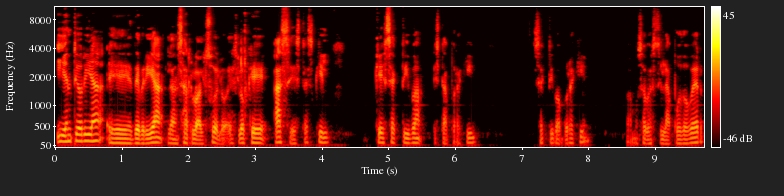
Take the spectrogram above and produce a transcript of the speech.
y en teoría eh, debería lanzarlo al suelo. Es lo que hace esta skill que se activa, está por aquí, se activa por aquí. Vamos a ver si la puedo ver.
